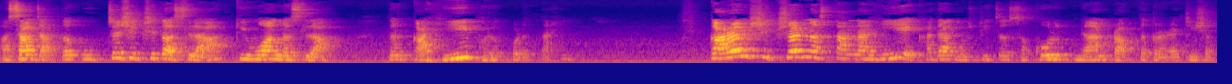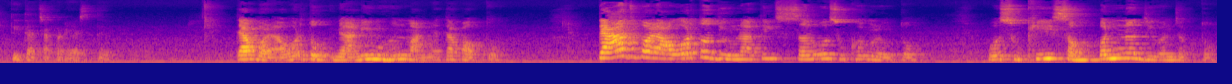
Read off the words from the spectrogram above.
असा जातक उच्च शिक्षित असला किंवा नसला तर काहीही फरक पडत नाही. कारण शिक्षण नसतानाही एखाद्या गोष्टीचं सखोल ज्ञान प्राप्त करण्याची शक्ती त्याच्याकडे असते. त्या बळावर तो ज्ञानी म्हणून मान्यता पावतो. त्याच बळावर तो जीवनातील सर्व सुख मिळवतो व सुखी संपन्न जीवन जगतो.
